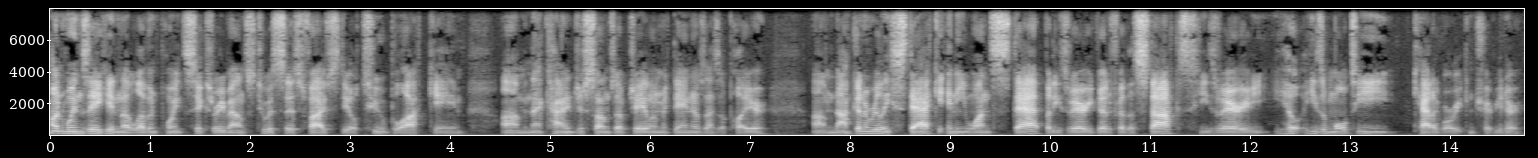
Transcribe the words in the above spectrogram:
on Wednesday, he had an 11.6 rebounds, two assists, five steal, two block game, um, and that kind of just sums up Jalen McDaniels as a player. Um, not going to really stack any one stat, but he's very good for the stocks. He's very he's a multi-category contributor.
